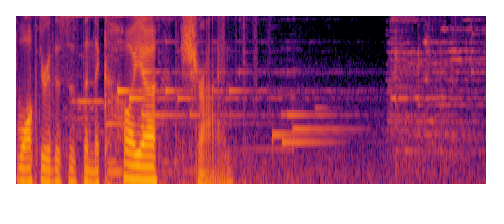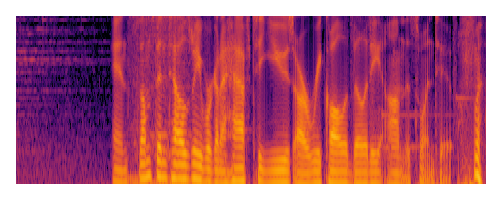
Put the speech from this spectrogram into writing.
walkthrough. This is the Nachoyah Shrine. And something tells me we're going to have to use our recall ability on this one too.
